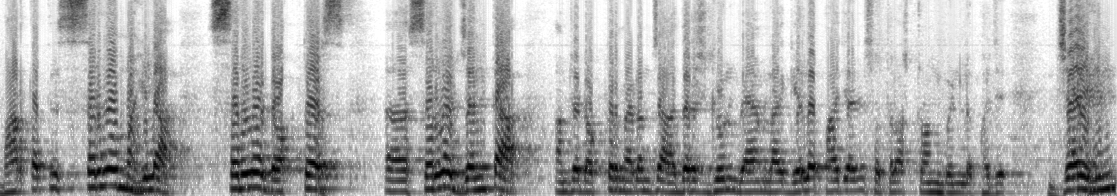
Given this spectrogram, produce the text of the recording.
भारतातील सर्व महिला सर्व डॉक्टर्स सर्व जनता आमच्या डॉक्टर मॅडमचा आदर्श घेऊन व्यायामला गेलं पाहिजे आणि स्वतःला स्ट्रॉंग बनलं पाहिजे. जय हिंद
